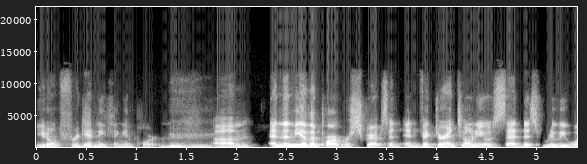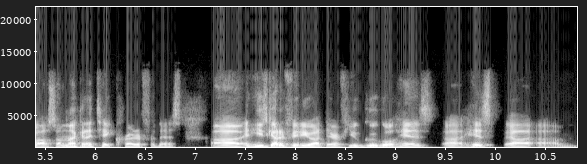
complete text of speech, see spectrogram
you don't forget anything important mm-hmm. um, and then the other part were scripts and, and victor antonio said this really well so i'm not going to take credit for this uh, and he's got a video out there if you google his uh, his uh, um,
